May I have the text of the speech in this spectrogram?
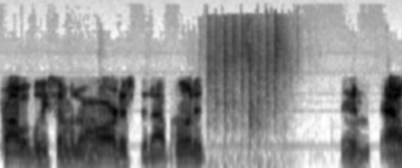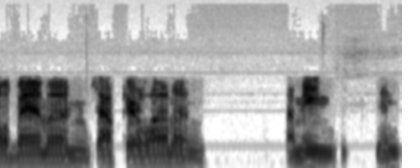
probably some of the hardest that I've hunted in Alabama and South Carolina and I mean in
